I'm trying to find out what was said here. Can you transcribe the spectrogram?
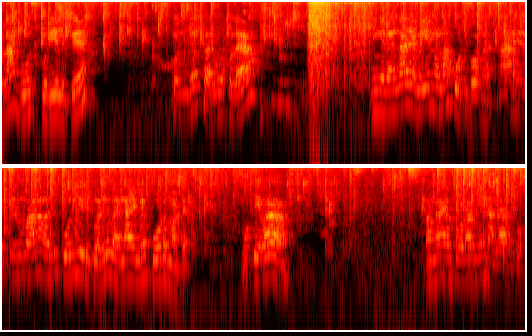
சேர்த்துக்கலாம் கோஸ் பொரியலுக்கு. கொஞ்சம் கருவேப்பிலை. நீங்கள் வெங்காயம் வேணும்னா போட்டுக்கோங்க. நான் பெரும்பாலும் வந்து பொரியலுக்கு வந்து வெங்காயமே போட மாட்டேன். ஓகேவா? வெங்காயம் போடாமே நல்லாயிருக்கும்.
